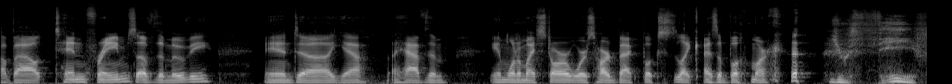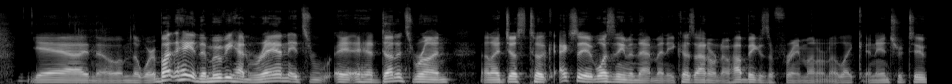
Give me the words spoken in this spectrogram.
about ten frames of the movie, and uh, yeah, I have them in one of my Star Wars hardback books, like as a bookmark. You thief. Yeah, I know. I'm the worst. But hey, the movie had ran its it had done its run and I just took actually it wasn't even that many cuz I don't know how big is a frame? I don't know, like an inch or two.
